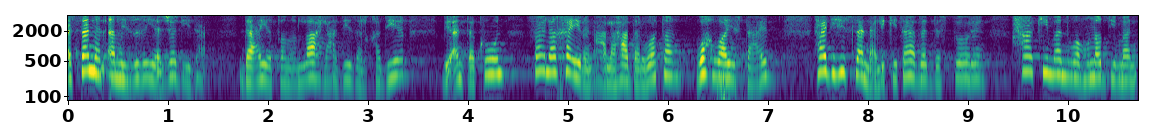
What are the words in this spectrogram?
السنة الأمازيغية الجديدة. داعية الله العزيز القدير بأن تكون فعل خير على هذا الوطن وهو يستعد. هذه السنة لكتابة دستور حاكما ومنظما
